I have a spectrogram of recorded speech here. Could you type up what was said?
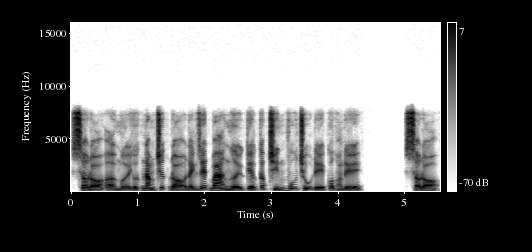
sau đó ở 10 ước năm trước đó đánh giết ba người kia cấp 9 vũ trụ đế quốc hoàng đế. Sau đó,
